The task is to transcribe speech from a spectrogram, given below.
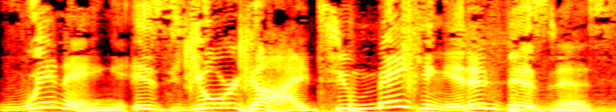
Winning is your guide to making it in business.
